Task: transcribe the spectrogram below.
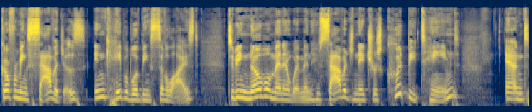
go from being savages, incapable of being civilized, to being noble men and women whose savage natures could be tamed and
